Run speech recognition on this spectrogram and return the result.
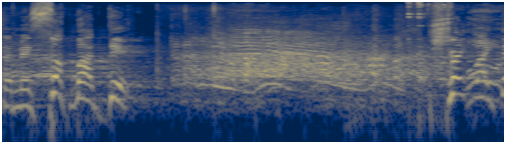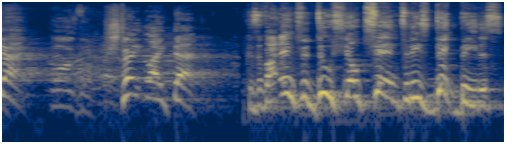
Said, man, suck my dick. Straight like that. Straight like that. Because if I introduce your chin to these dick beaters,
